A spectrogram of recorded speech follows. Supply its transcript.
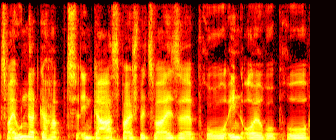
200 gehabt in Gas beispielsweise pro, in Euro pro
